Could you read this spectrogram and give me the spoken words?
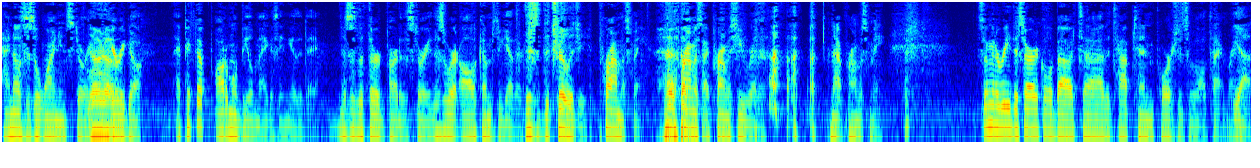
I know this is a whining story. No, no. Here we go. I picked up Automobile magazine the other day. This is the third part of the story. This is where it all comes together. This is the trilogy. Promise me. I promise. I promise you, rather. Not promise me. So I'm going to read this article about uh, the top 10 Porsches of all time, right? Yeah.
